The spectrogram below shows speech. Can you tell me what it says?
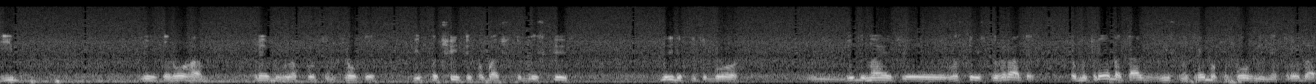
діб, плюс дорога, треба було потім трохи відпочити, побачити близьких, видихнути, бо люди мають е, властивість виграти. Тому треба так, звісно, треба поповнення, треба,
